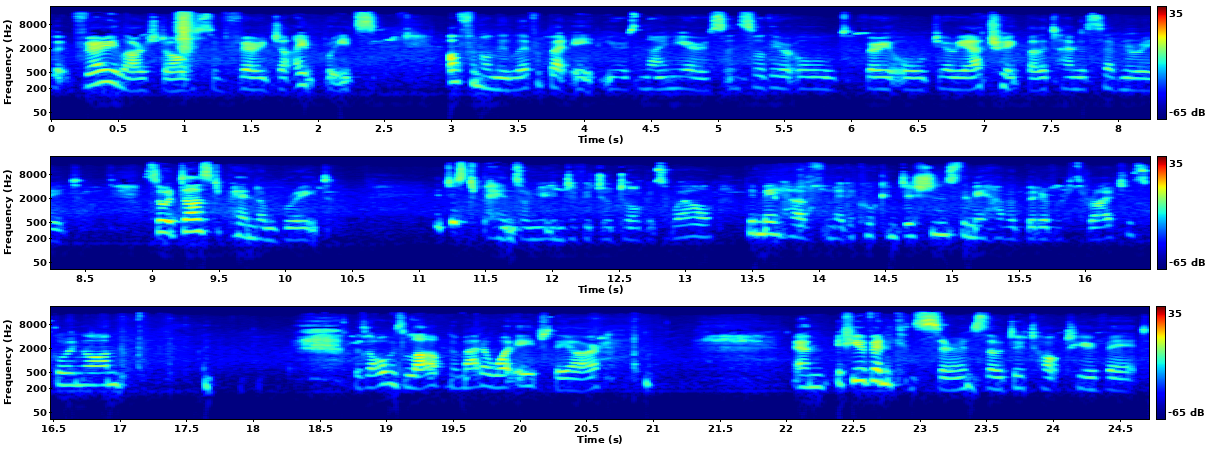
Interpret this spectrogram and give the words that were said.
but very large dogs, very giant breeds, often only live about eight years, nine years, and so they're old, very old, geriatric by the time they're seven or eight. So it does depend on breed. It just depends on your individual dog as well. They may have medical conditions, they may have a bit of arthritis going on. There's always love, no matter what age they are. Um, if you have any concerns, though, do talk to your vet.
